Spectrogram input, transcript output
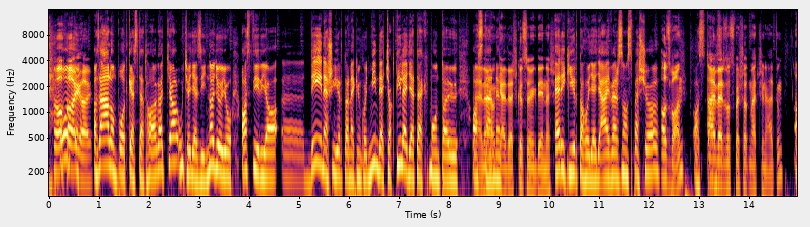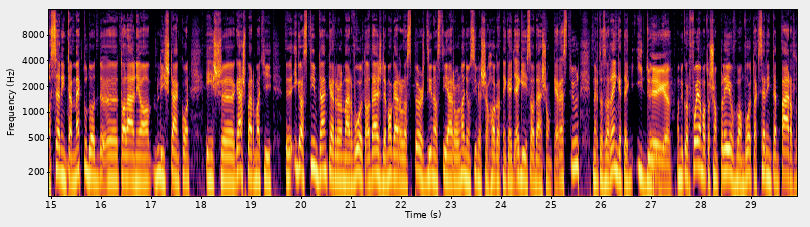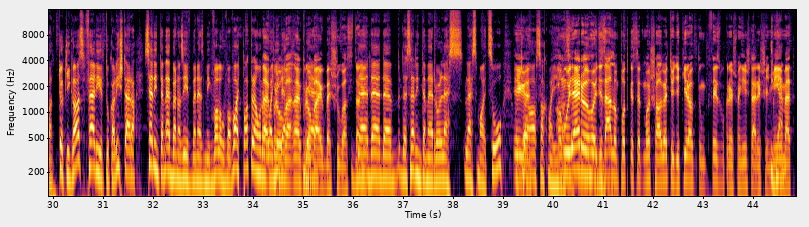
Ajaj. Az Álom podcastet hallgatja, úgyhogy ez így nagyon jó. Azt írja, uh, Dénes írta nekünk, hogy mindegy, csak ti legyetek, mondta ő. Aztán Nagyon kedves, köszönjük Dénes. Erik írta, hogy egy Iverson special, Az van, az, az, Iverson special már csináltunk. azt szerintem meg tudod uh, találni a listánkon, és uh, Gáspár Matyi, uh, igaz, Tim Dunkerről már volt adás, de magáról a Spurs dinasztiáról nagyon szívesen hallgatnék egy egész adáson keresztül, mert az a rengeteg idő, Igen. amikor folyamatosan playoffban voltak, szerintem páratlan tök igaz, felírtuk a listára, szerintem ebben az évben ez még valahova vagy Patreonra, vagy ide, megpróbáljuk de, besuvasztani. de, de, de, de, szerintem erről lesz, lesz majd szó, hogyha a szakmai Amúgy erről, hogy az Álom podcastet most hallgatja, hogy kiraktunk Facebookra és meg Instára is egy Igen. mémet,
